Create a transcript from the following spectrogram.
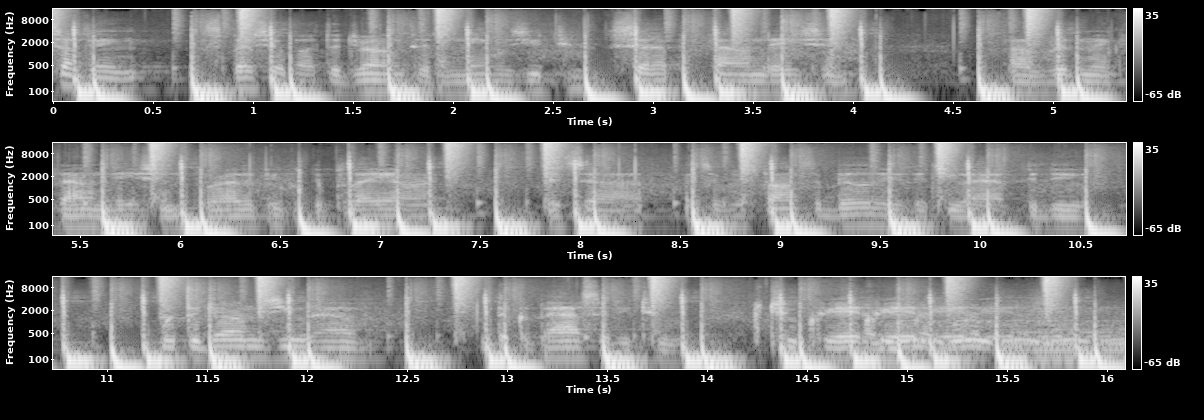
something special about the drums that enables you to set up a foundation, a rhythmic foundation for other people to play on. It's a, it's a responsibility that you have to do. With the drums, you have the capacity to, to create, create, create. create.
